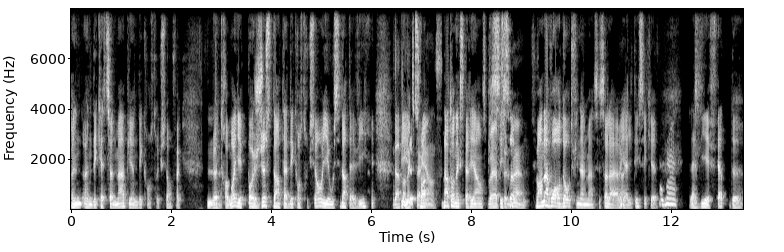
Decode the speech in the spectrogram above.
un, un des questionnements puis une déconstruction. Fait que le ouais. trauma, il est pas juste dans ta déconstruction, il est aussi dans ta vie. Dans ton expérience. Dans ton expérience. Ouais, c'est ça. Tu vas en avoir d'autres finalement. C'est ça la ouais. réalité, c'est que mm-hmm. la vie est faite de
